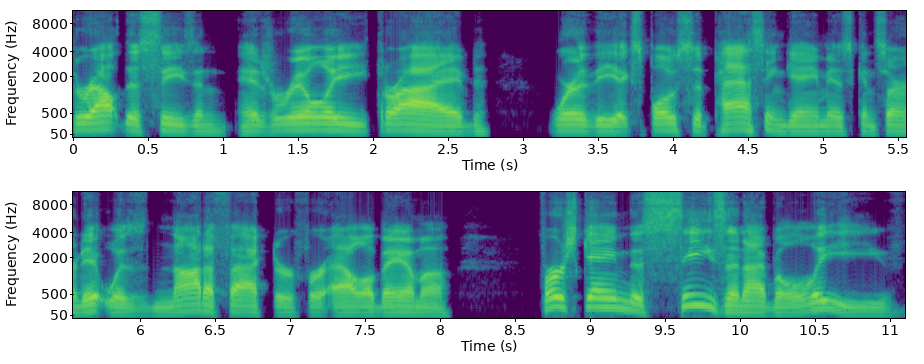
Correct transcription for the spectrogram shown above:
throughout this season has really thrived where the explosive passing game is concerned. It was not a factor for Alabama. First game this season, I believe,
